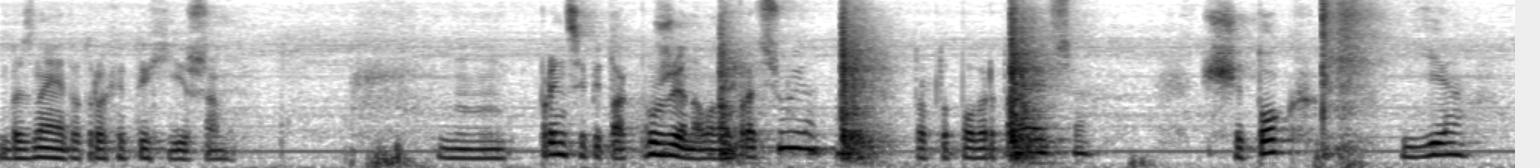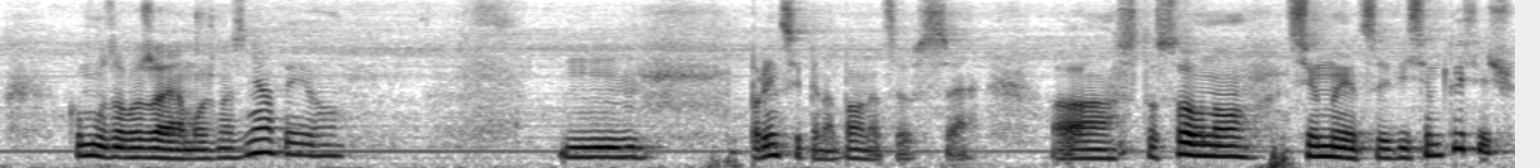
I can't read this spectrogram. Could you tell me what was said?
Без неї то трохи тихіше. В принципі, так, пружина вона працює, тобто повертається. Щиток є. Кому заважає, можна зняти його. В принципі, напевно, це все. Стосовно ціни, це 8 тисяч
